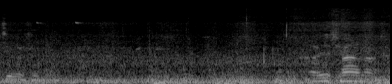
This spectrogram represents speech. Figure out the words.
这个是的，就穿上，穿。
